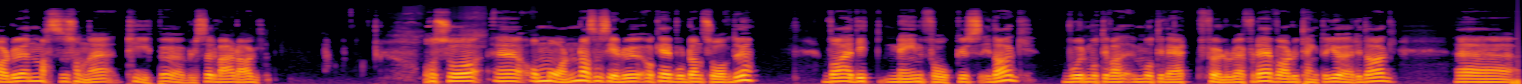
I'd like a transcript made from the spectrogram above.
har du en masse sånne type øvelser hver dag. Og så eh, om morgenen da, så sier du OK, hvordan sov du? Hva er ditt main focus i dag? Hvor motivert føler du deg for det? Hva har du tenkt å gjøre i dag? Eh,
